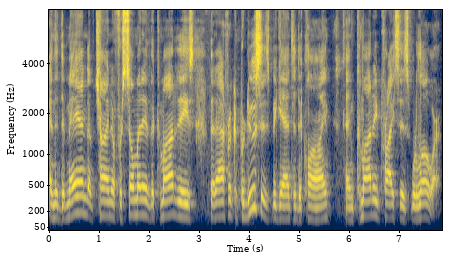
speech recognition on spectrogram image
and the demand of China for so many of the commodities that Africa produces began to decline and commodity prices were lower.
